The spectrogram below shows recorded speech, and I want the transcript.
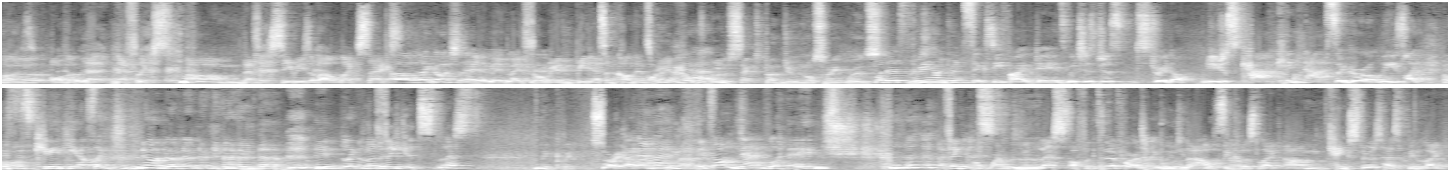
all the all the Net- Netflix um, Netflix series about like sex. Oh my gosh. yeah, they, they like, throw there's- in BDSM contents, Oh right? yeah, how Yeah. to go to sex dungeon or something was. Well, there's recently. 365 days, which is just straight up. You just cat kidnaps a girl. And he's like, "This is kinky." I was like, "No, no, no, no, no, no." And, like, And I think it's less. Link, link. Sorry. Um, it's on Netflix. I think it's wank. less of a It's in a taboo language, now because like um, kinksters has been like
